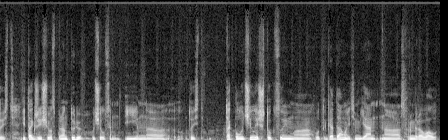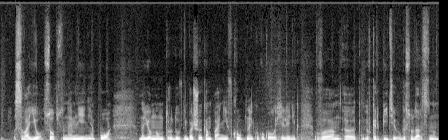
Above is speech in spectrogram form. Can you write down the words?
есть и также еще в аспирантуре учился. И, то есть так получилось, что к своим вот годам этим я сформировал свое собственное мнение по наемному труду в небольшой компании, в крупной Coca-Cola Hellenic, в, э, в Керпите, в государственном,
